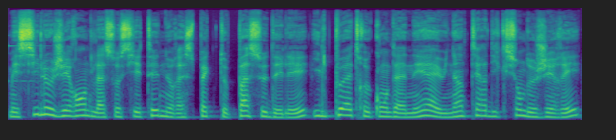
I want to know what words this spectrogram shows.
Mais si le gérant de la société ne respecte pas ce délai, il peut être condamné à une interdiction de gérer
